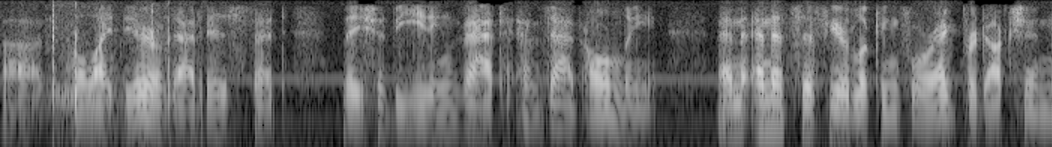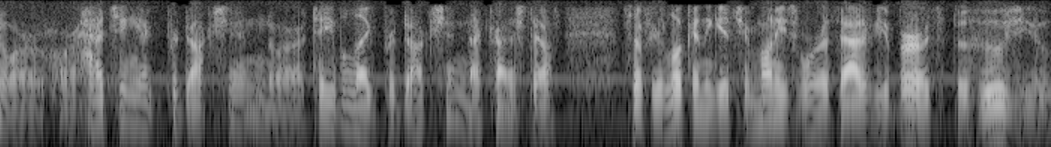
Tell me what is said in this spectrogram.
uh, the whole idea of that is that they should be eating that and that only and and that's if you're looking for egg production or or hatching egg production or table egg production, that kind of stuff. So if you're looking to get your money's worth out of your birds, it behooves you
